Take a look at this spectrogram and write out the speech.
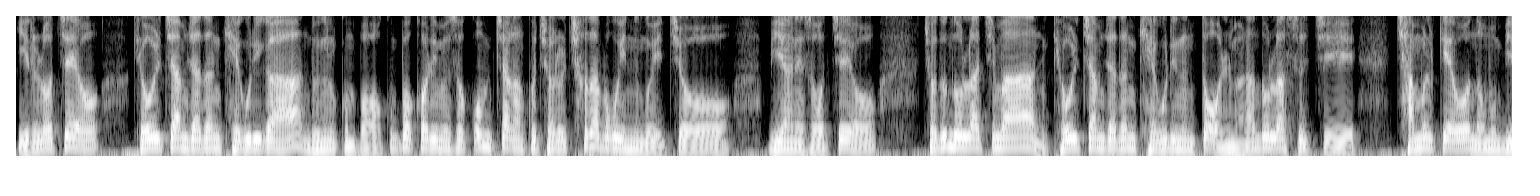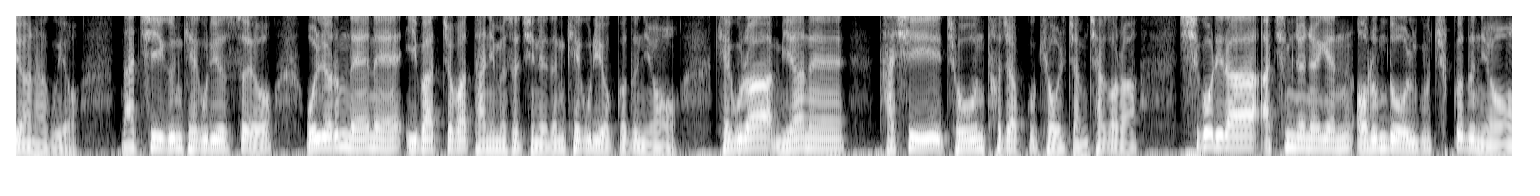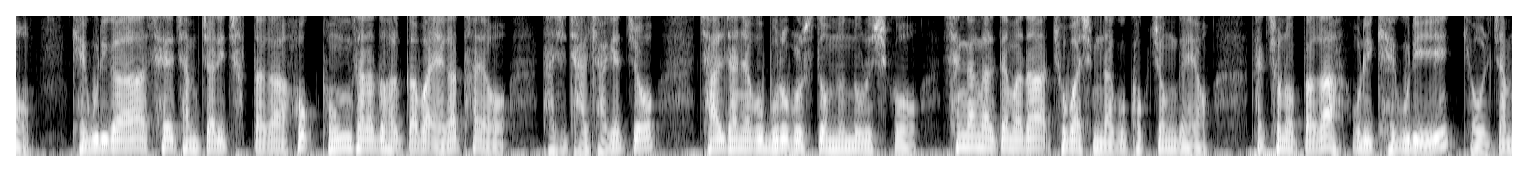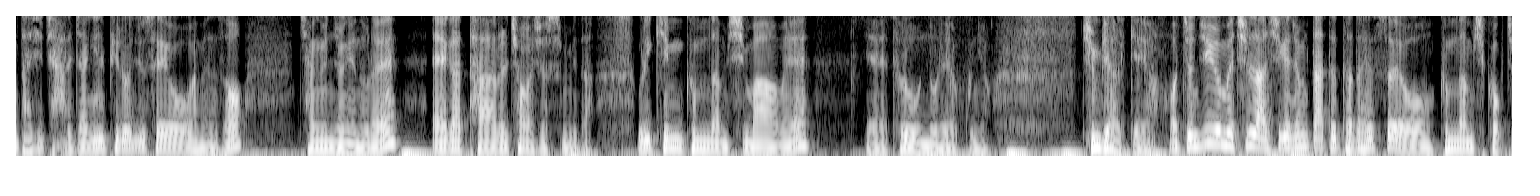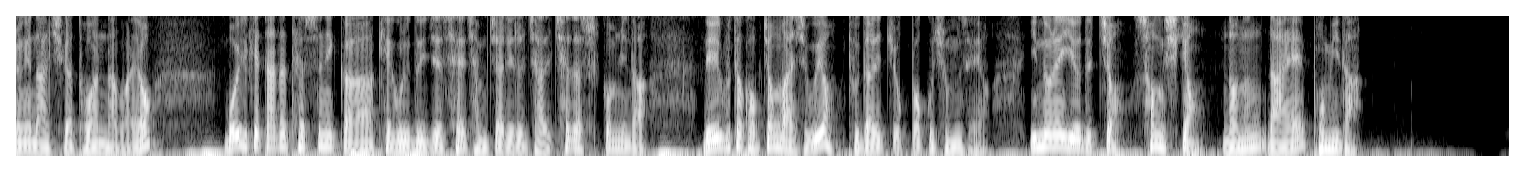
이를 어째요? 겨울잠 자던 개구리가 눈을 꿈뻑꿈뻑거리면서 꼼짝 않고 저를 쳐다보고 있는 거 있죠. 미안해서 어째요? 저도 놀랐지만 겨울잠 자던 개구리는 또 얼마나 놀랐을지 잠을 깨워 너무 미안하고요. 낯이 익은 개구리였어요. 올여름 내내 이밭저밭 다니면서 지내던 개구리였거든요. 개구라 미안해. 다시 좋은 터 잡고 겨울잠 자거라. 시골이라 아침 저녁엔 얼음도 얼고 춥거든요. 개구리가 새 잠자리 찾다가 혹 동사라도 할까봐 애가 타요. 다시 잘 자겠죠? 잘 자냐고 물어볼 수도 없는 노릇이고 생각날 때마다 조바심 나고 걱정돼요. 백천 오빠가 우리 개구리 겨울잠 다시 잘 자길 빌어주세요 하면서 장윤정의 노래 애가타를 청하셨습니다. 우리 김금남 씨 마음에 예, 들어온 노래였군요. 준비할게요. 어쩐지 요 며칠 날씨가 좀 따뜻하다 했어요. 금남 씨 걱정에 날씨가 도왔나 봐요. 뭐 이렇게 따뜻했으니까 개구리도 이제 새 잠자리를 잘 찾았을 겁니다. 내일부터 걱정 마시고요. 두 다리 쭉 뻗고 주무세요. 이 노래 이어 듣죠. 성시경, 너는 나의 봄이다.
